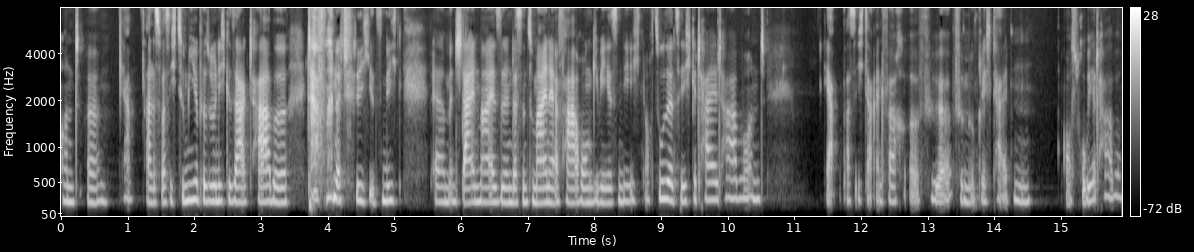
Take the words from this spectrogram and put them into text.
und ähm, ja, alles, was ich zu mir persönlich gesagt habe, darf man natürlich jetzt nicht ähm, in Stein meißeln. Das sind so meine Erfahrungen gewesen, die ich noch zusätzlich geteilt habe und ja, was ich da einfach äh, für, für Möglichkeiten ausprobiert habe.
